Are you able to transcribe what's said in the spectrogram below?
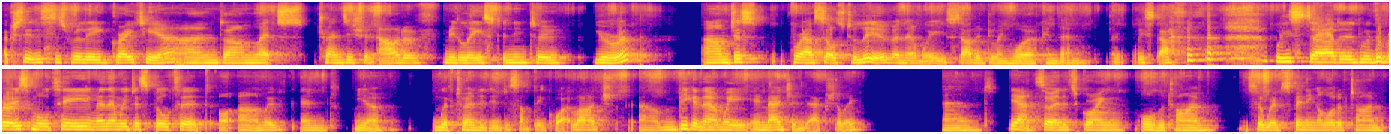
actually, this is really great here. And um, let's transition out of Middle East and into Europe um, just for ourselves to live. And then we started doing work, and then we started we started with a very small team, and then we just built it. Um, and you know, we've turned it into something quite large, um, bigger than we imagined actually. And yeah, so and it's growing all the time. So we're spending a lot of time.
